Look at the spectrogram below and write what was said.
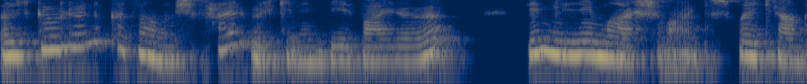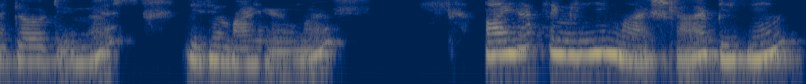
Özgürlüğünü kazanmış her ülkenin bir bayrağı ve milli marşı vardır. Bu ekranda gördüğümüz bizim bayrağımız. Bayrak ve milli marşlar bizim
